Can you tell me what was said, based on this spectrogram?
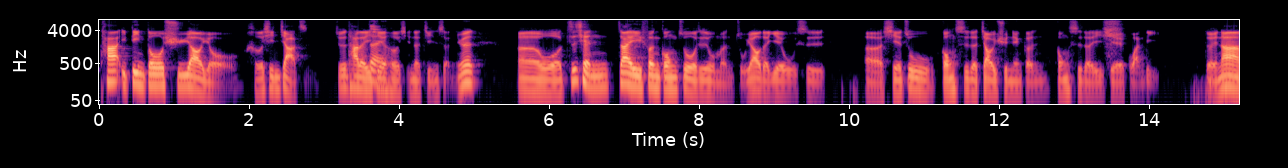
它一定都需要有核心价值，就是它的一些核心的精神。因为，呃，我之前在一份工作，就是我们主要的业务是。呃，协助公司的教育训练跟公司的一些管理，对，那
